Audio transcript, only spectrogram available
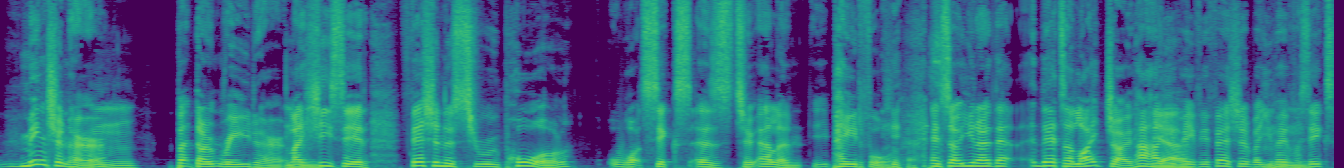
mention her, Hmm. but don't read her. Mm-hmm. Like she said, fashion is through RuPaul what sex is to Ellen, paid for. And so, you know, that that's a light joke. Haha, Yeah. Mm-hmm. you pay for your fashion, but you pay for sex.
